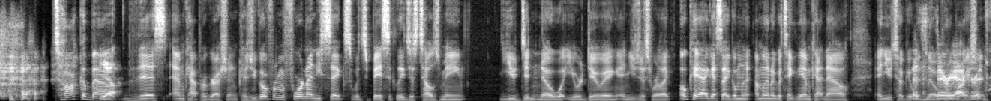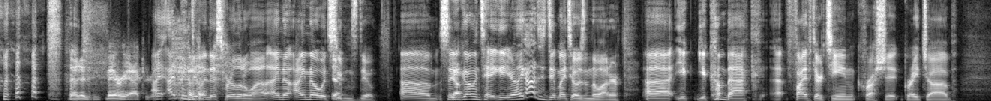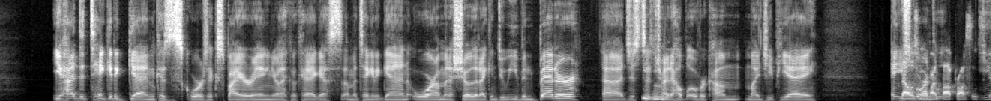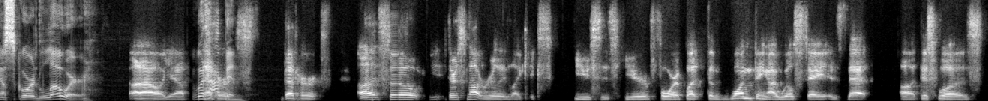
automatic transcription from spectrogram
Talk about yeah. this MCAT progression because you go from a 496, which basically just tells me you didn't know what you were doing and you just were like, okay, I guess I am gonna, I'm gonna go take the MCAT now, and you took it That's with no very preparation. accurate. that is very accurate. I, have been doing this for a little while. I know I know what yeah. students do. Um, so yeah. you go and take it. You're like, I'll just dip my toes in the water. Uh, you you come back at 513, crush it, great job you had to take it again because the score's expiring. And you're like, okay, I guess I'm gonna take it again, or I'm gonna show that I can do even better, uh, just to mm-hmm. try to help overcome my GPA. And that was more my thought process. You scored lower. Oh yeah. What that happened? Hurts. That hurts. Uh, so there's not really like excuses here for it, but the one thing I will say is that uh, this was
